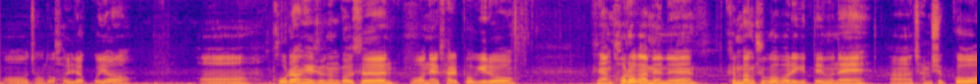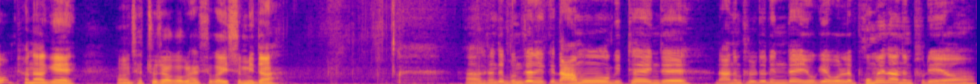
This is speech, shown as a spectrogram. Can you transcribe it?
어, 정도 걸렸고요. 어, 고랑에 주는 것은 원액 살포기로 그냥 걸어가면은 금방 죽어버리기 때문에 아, 참 쉽고 편하게 어, 제초 작업을 할 수가 있습니다. 아, 그런데 문제는 이렇게 나무 밑에 이제 나는 풀들인데 이게 원래 봄에 나는 풀이에요.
